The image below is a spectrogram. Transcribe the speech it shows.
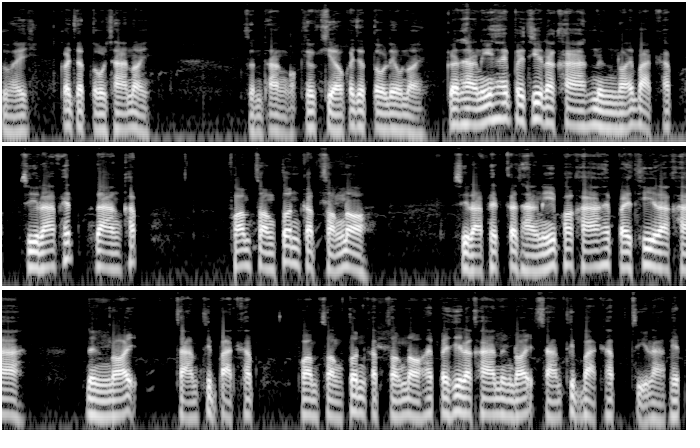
สวยก็จะโตช้าหน่อย ส่วนทางออกเขียวๆก็จะโตเร็วหน่อย กระถางนี้ให้ไปที่ราคา 100 บาทครับศิลาเพชรด่างครับฟอร์มสองต้นกับสองหน่อศิลาเพชรกระถางนี้พ่อค้าให้ไปที่ราคา 130 บาทครับ ฟอร์มสองต้นกับสองหน่อให้ไปที่ราคา 130 บาทครับสีลาเพชร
